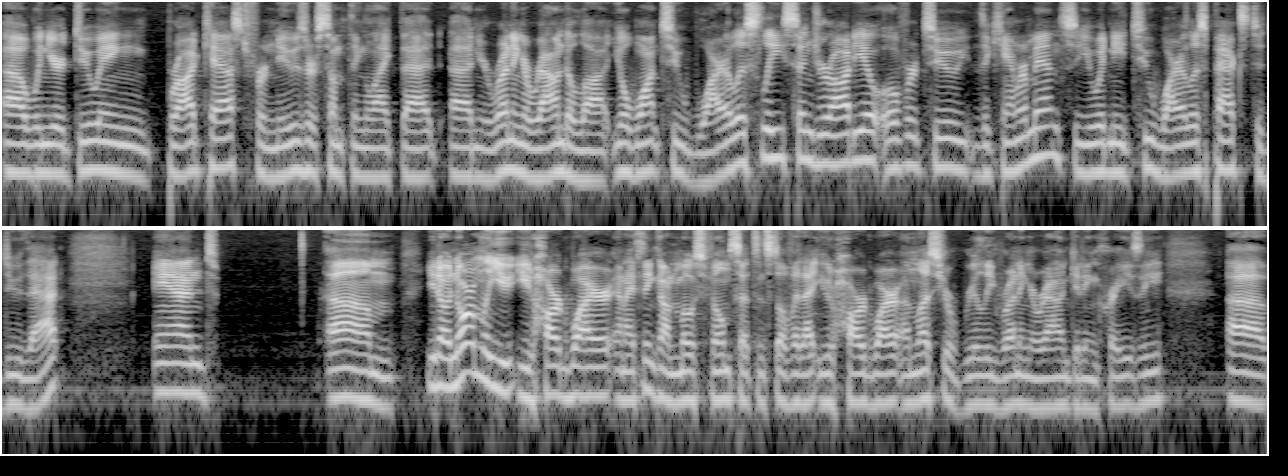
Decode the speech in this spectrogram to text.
uh, when you're doing broadcast for news or something like that uh, and you're running around a lot you'll want to wirelessly send your audio over to the cameraman. So you would need two wireless packs to do that. And um, you know, normally you, would hardwire, and I think on most film sets and stuff like that, you'd hardwire unless you're really running around getting crazy. Uh,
